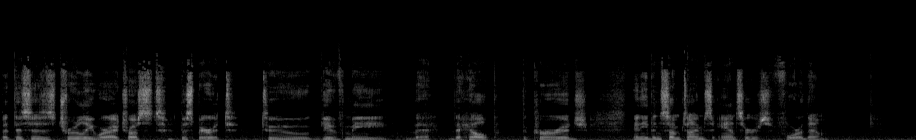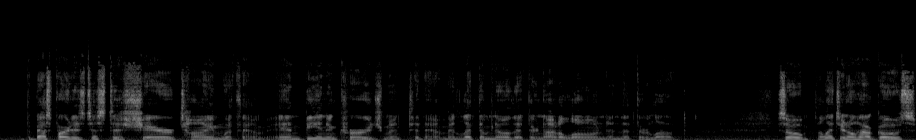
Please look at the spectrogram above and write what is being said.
But this is truly where I trust the Spirit to give me the, the help, the courage, and even sometimes answers for them. The best part is just to share time with them and be an encouragement to them and let them know that they're not alone and that they're loved. So I'll let you know how it goes.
